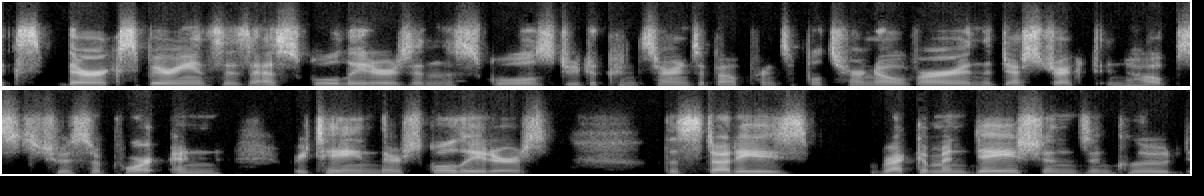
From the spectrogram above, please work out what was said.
ex their experiences as school leaders in the schools due to concerns about principal turnover in the district in hopes to support and retain their school leaders. The study's recommendations include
